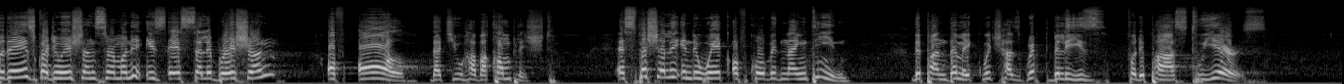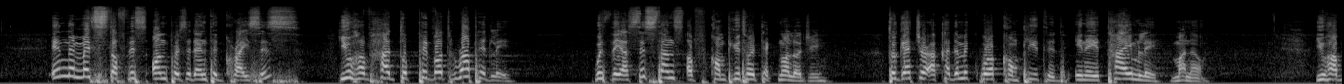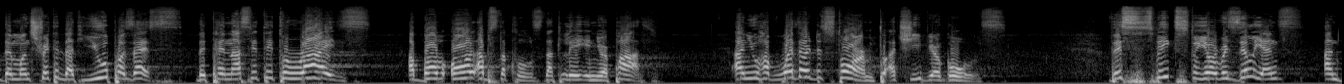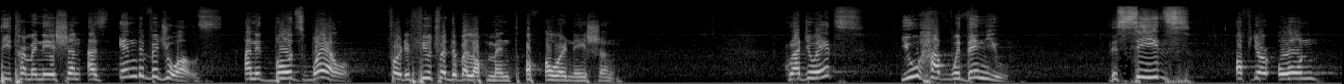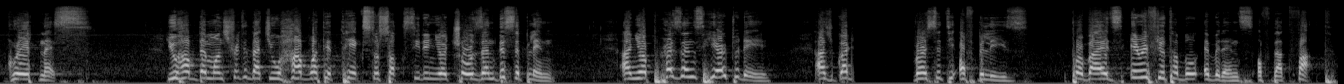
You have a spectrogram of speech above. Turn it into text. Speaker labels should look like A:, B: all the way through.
A: Today's graduation ceremony is a celebration of all that you have accomplished, especially in the wake of COVID 19, the pandemic which has gripped Belize for the past two years. In the midst of this unprecedented crisis, you have had to pivot rapidly with the assistance of computer technology to get your academic work completed in a timely manner. You have demonstrated that you possess the tenacity to rise above all obstacles that lay in your path, and you have weathered the storm to achieve your goals. This speaks to your resilience and determination as individuals, and it bodes well for the future development of our nation. Graduates, you have within you the seeds of your own greatness. You have demonstrated that you have what it takes to succeed in your chosen discipline. And your presence here today as graduate University of Belize provides irrefutable evidence of that fact.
